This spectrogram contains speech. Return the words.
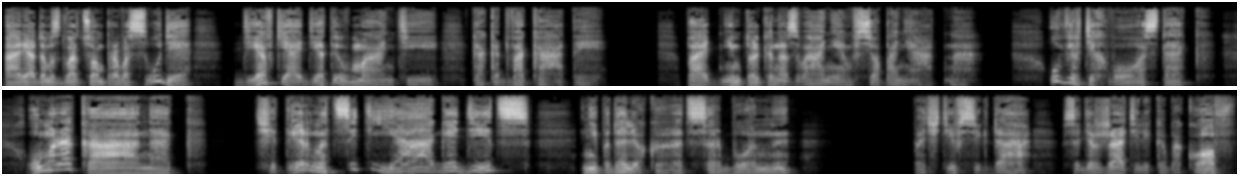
А рядом с Дворцом правосудия Девки одеты в мантии, как адвокаты. По одним только названиям все понятно. У вертихвосток, у марокканок, четырнадцать ягодиц неподалеку от Сорбонны. Почти всегда содержатели кабаков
